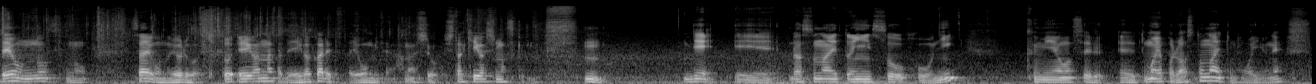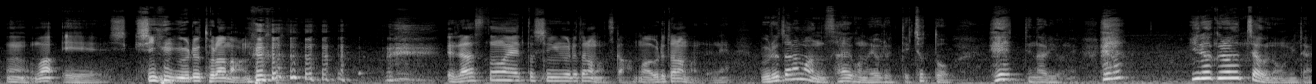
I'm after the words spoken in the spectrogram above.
レオンのその最後の夜はきっと映画の中で描かれてたよみたいな話をした気がしますけどね。うん。で、えー、ラストナイト・イン奏法に組み合わせる、えーとまあ、やっぱラストナイトの方がいいよね、うん、は、えー、シン・ウルトラマン。ラストナイトシン・ウルトラマンですか？まあウルトラマンでね。ウルトラマンの最後の夜ってちょっとえってなるよね。え？いなくなっちゃうの？みたい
